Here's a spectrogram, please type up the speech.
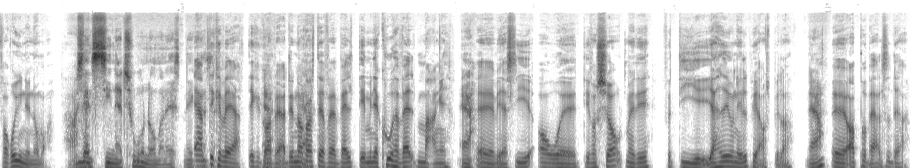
forrygende nummer. Også en signaturnummer næsten, ikke? Jamen, det kan være. Det kan Ja. godt være. Det er nok Ja. også derfor, jeg valgte det. Men jeg kunne have valgt mange, Ja. øh, vil jeg sige. Og øh, det var sjovt med det, fordi jeg havde jo en LP-afspiller Ja. øh, op på værelset der.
